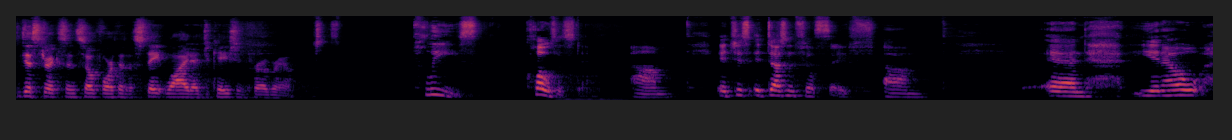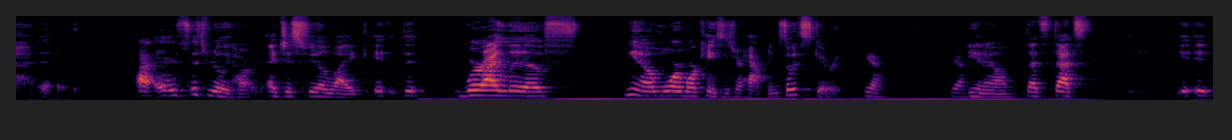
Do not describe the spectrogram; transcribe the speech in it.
districts and so forth and the statewide education program? please close us down. Um, it just it doesn't feel safe. Um, and you know, I, it's it's really hard. I just feel like it, the, where I live, you know, more and more cases are happening, so it's scary. Yeah. Yeah. You know, that's that's it, it.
